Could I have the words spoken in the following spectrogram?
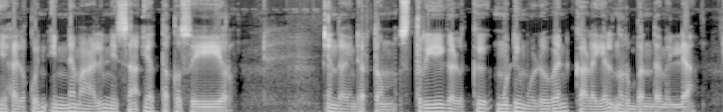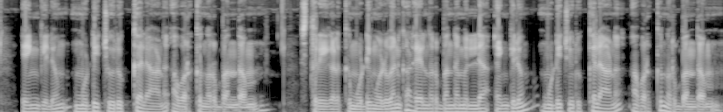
ഇഹൽഖുൻ ഇന്നമ അലൻ നിസ തക്സീർ എന്താ അതിന്റെ അർത്ഥം? സ്ത്രീകൾക്ക് മുടി മുഴുവൻ കളയൽ നിർബന്ധമില്ല. എങ്കിലും മുടി ചുരുക്കലാണ് അവർക്ക് നിർബന്ധം. സ്ത്രീകൾക്ക് മുടി മുഴുവൻ കളയൽ നിർബന്ധമില്ല എങ്കിലും മുടി ചുരുക്കലാണ് അവർക്ക് നിർബന്ധം.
